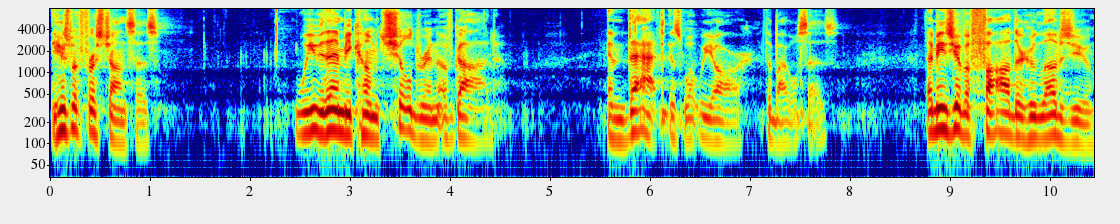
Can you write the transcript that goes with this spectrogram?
Here's what 1 John says We then become children of God. And that is what we are, the Bible says. That means you have a father who loves you,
